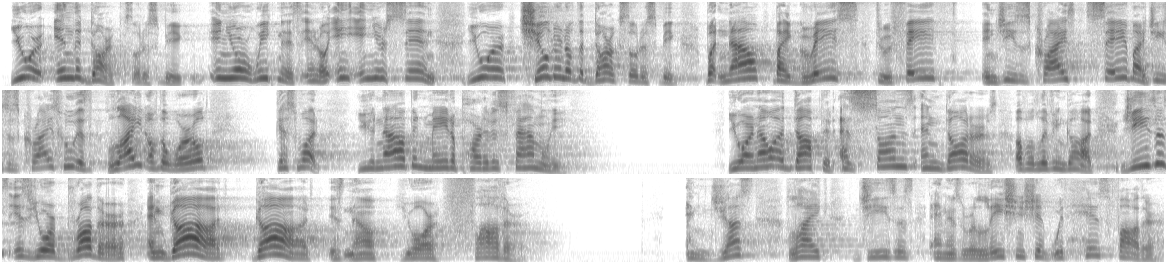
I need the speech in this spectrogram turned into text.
you are in the dark, so to speak, in your weakness, you know, in, in your sin. You are children of the dark, so to speak. But now, by grace, through faith in Jesus Christ, saved by Jesus Christ, who is light of the world, guess what? You've now been made a part of his family. You are now adopted as sons and daughters of a living God. Jesus is your brother, and God, God is now your father. And just like Jesus and his relationship with his Father,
